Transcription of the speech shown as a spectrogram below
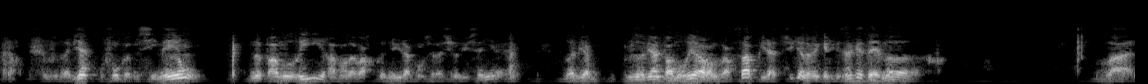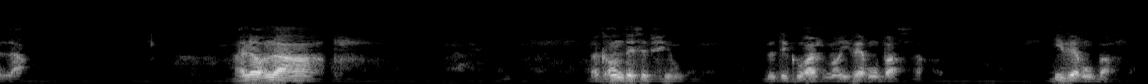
alors, je voudrais bien, au fond, comme Siméon, ne pas mourir avant d'avoir connu la consolation du Seigneur. Je voudrais bien, je voudrais bien ne pas mourir avant de voir ça, puis là-dessus, il y en avait quelques-uns qui étaient morts. Voilà. Alors là, la grande déception, le découragement, ils verront pas ça. Ils verront pas ça.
